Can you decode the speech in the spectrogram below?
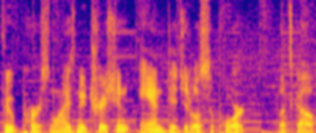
through personalized nutrition and digital support. Let's go.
